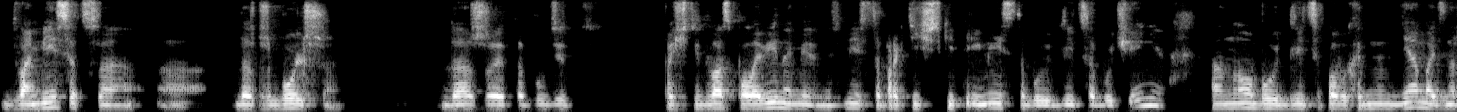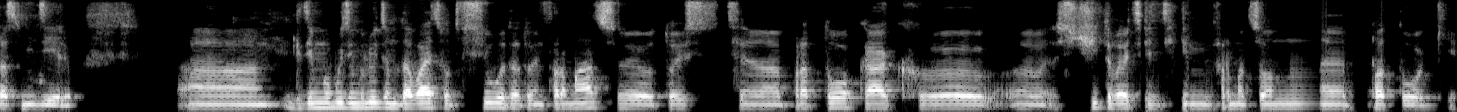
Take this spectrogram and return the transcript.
два месяца, а, даже больше, даже это будет почти два с половиной месяца, практически три месяца будет длиться обучение, оно будет длиться по выходным дням один раз в неделю, а, где мы будем людям давать вот всю вот эту информацию, то есть э, про то, как э, э, считывать эти информационные потоки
